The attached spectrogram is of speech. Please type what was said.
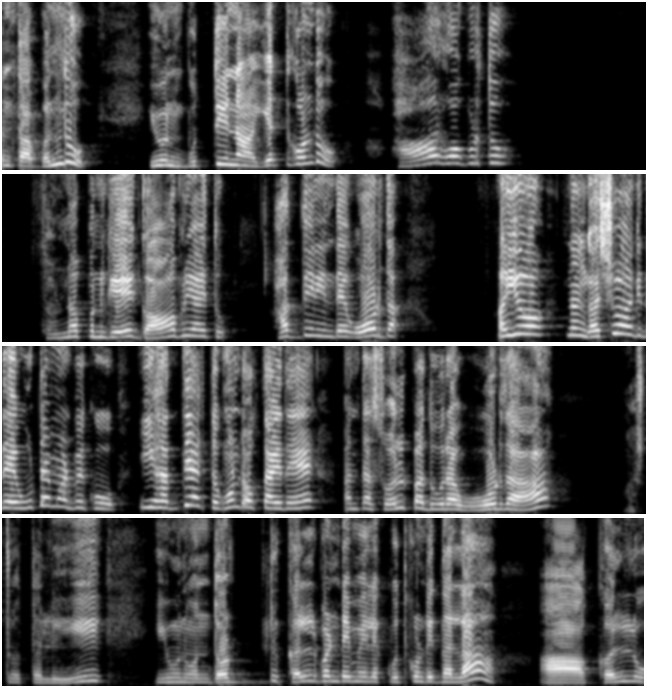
ಅಂತ ಬಂದು ಇವನ್ ಬುತ್ತಿನ ಎತ್ಕೊಂಡು ಹಾರ್ ಹೋಗ್ಬಿಡ್ತು. ಸಣ್ಣಪ್ಪನಿಗೆ ಗಾಬರಿ ಆಯಿತು. ಹದ್ದಿನಿಂದೆ ಓಡ್ದ. ಅಯ್ಯೋ, ನಂಗೆ ಹಶು ಆಗಿದೆ, ಊಟ ಮಾಡಬೇಕು, ಈ ಹದ್ದೆ ಯಾಕೆ ತಗೊಂಡು ಹೋಗ್ತಾ ಇದೆ ಅಂತ ಸ್ವಲ್ಪ ದೂರ ಓಡ್ದ. ಅಷ್ಟೊತ್ತಲ್ಲಿ ಇವನು ಒಂದು ದೊಡ್ಡ ಕಲ್ಲು ಬಂಡೆ ಮೇಲೆ ಕೂತ್ಕೊಂಡಿದ್ನಲ್ಲ, ಆ ಕಲ್ಲು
